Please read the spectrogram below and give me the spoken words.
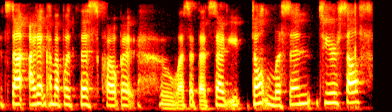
it's not I didn't come up with this quote, but who was it that said you don't listen to yourself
